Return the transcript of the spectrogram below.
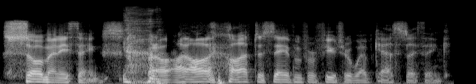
So many things. I'll, I'll, I'll have to save them for future webcasts. I think.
